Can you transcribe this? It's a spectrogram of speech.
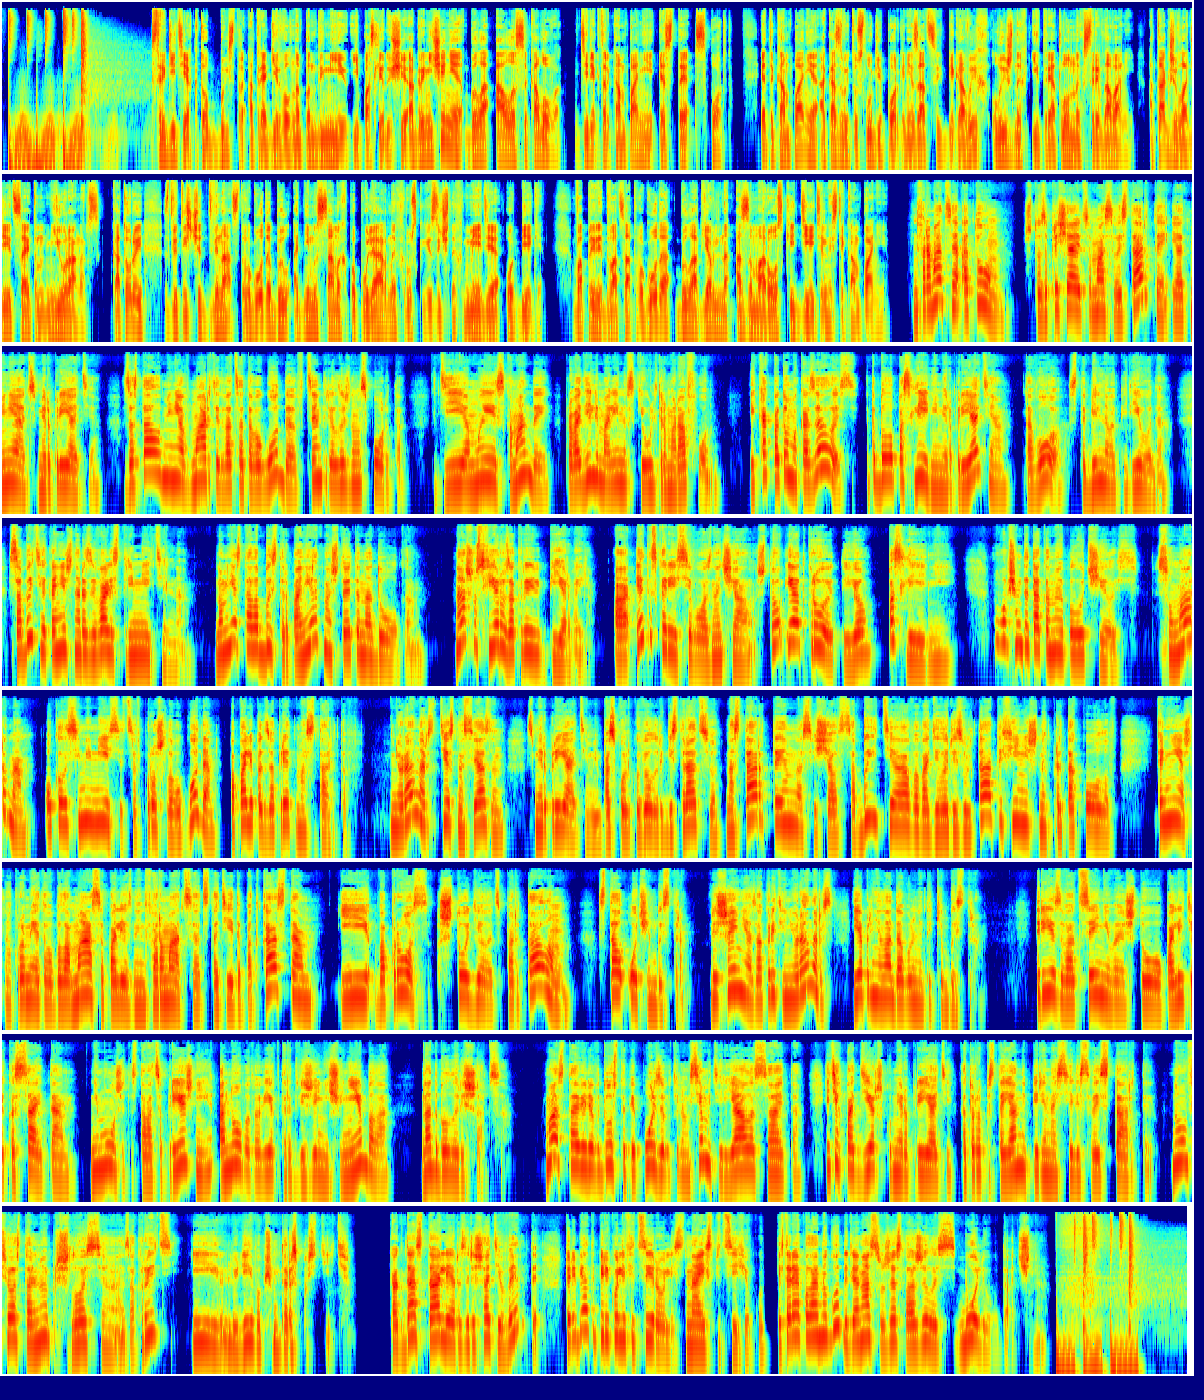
Среди тех, кто быстро отреагировал на пандемию и последующие ограничения, была Алла Соколова, директор компании СТ Спорт. Эта компания оказывает услуги по организации беговых, лыжных и триатлонных соревнований, а также владеет сайтом New Runners, который с 2012 года был одним из самых популярных русскоязычных медиа о беге. В апреле 2020 года было объявлено о заморозке деятельности компании. Информация о том, что запрещаются массовые старты и отменяются мероприятия, застала меня в марте 2020 года в Центре лыжного спорта, где мы с командой проводили Малиновский ультрамарафон. И как потом оказалось, это было последнее мероприятие того стабильного периода. События, конечно, развивались стремительно, но мне стало быстро понятно, что это надолго. Нашу сферу закрыли первой, а это, скорее всего, означало, что и откроют ее последней. Ну, в общем-то, так оно и получилось. Суммарно, около семи месяцев прошлого года попали под запрет масс-стартов. Runners тесно связан с мероприятиями, поскольку вел регистрацию на старты, освещал события, выводил результаты финишных протоколов. Конечно, кроме этого была масса полезной информации от статей до подкаста. И вопрос, что делать с порталом, стал очень быстро. Решение о закрытии Runners я приняла довольно-таки быстро. Трезво оценивая, что политика сайта не может оставаться прежней, а нового вектора движения еще не было, надо было решаться. Мы оставили в доступе пользователям все материалы сайта и техподдержку мероприятий, которые постоянно переносили свои старты. Но все остальное пришлось э, закрыть и людей, в общем-то, распустить. Когда стали разрешать ивенты, то ребята переквалифицировались на их специфику. И вторая половина года для нас уже сложилась более удачно.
